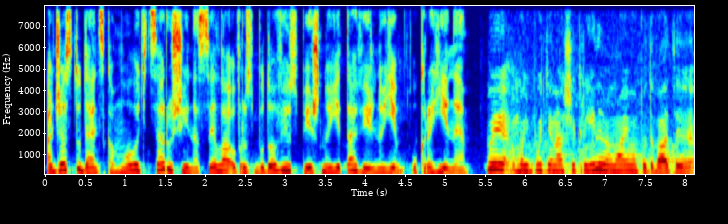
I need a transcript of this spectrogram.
адже студентська молодь це рушійна сила в розбудові успішної та вільної України. Ми майбутнє нашої країни. Ми маємо подавати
